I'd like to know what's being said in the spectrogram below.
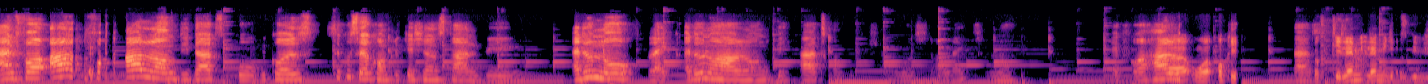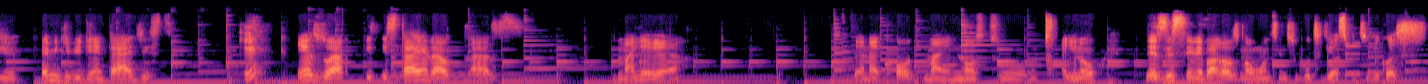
And for how for how long did that go? Because sickle cell complications can be I don't know, like I don't know how long the heart complication for how uh, well, okay, that okay. Let me let me just give you let me give you the entire gist. okay? yes well it, it started out as malaria. Then I called my nurse to, you know, there's this thing about us not wanting to go to the hospital because,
